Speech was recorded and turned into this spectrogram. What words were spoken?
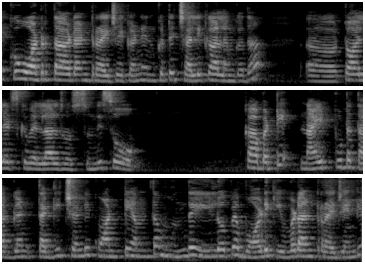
ఎక్కువ వాటర్ తాగడానికి ట్రై చేయకండి. ఎందుకంటే చలికాలం కదా టాయిలెట్స్కి వెళ్ళాల్సి వస్తుంది. సో కాబట్టి నైట్ పూట తగ్గ తగ్గించండి. క్వాంటిటీ అంతా ముందే ఈలోపే బాడీకి ఇవ్వడానికి ట్రై చేయండి.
